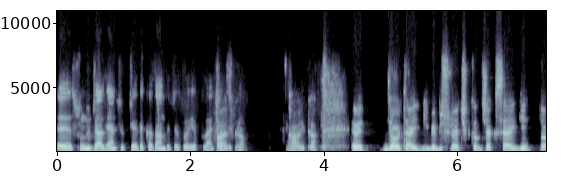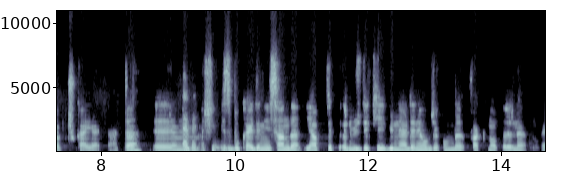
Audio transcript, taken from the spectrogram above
e, sunacağız. Yani Türkçe'ye de kazandıracağız o yapılan çalışmayı. Harika. Harika. Evet, dört ay gibi bir süre açık kalacak sergi. Dört buçuk ay hatta. Ee, evet. Şimdi biz bu kaydı Nisan'da yaptık. Önümüzdeki günlerde ne olacak onu da ufak notlarını e,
